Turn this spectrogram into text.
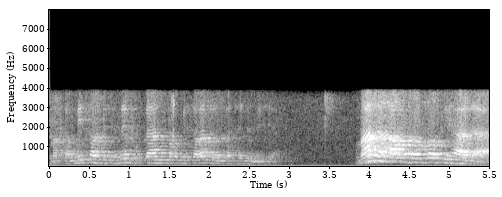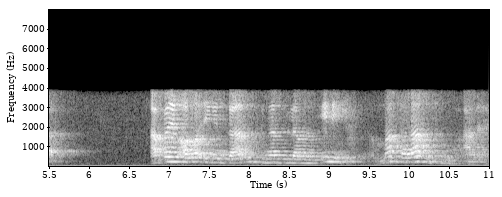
Maka misal di sini bukan permisalan dalam bahasa Indonesia. Maka Allah bihada Apa yang Allah inginkan dengan bilangan ini Masalah sungguh aneh.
